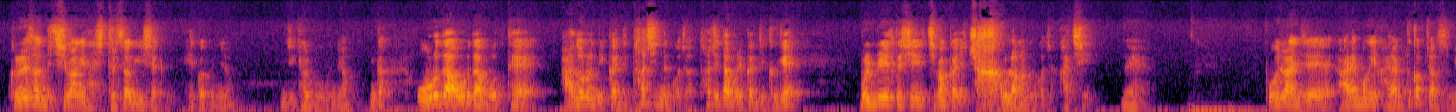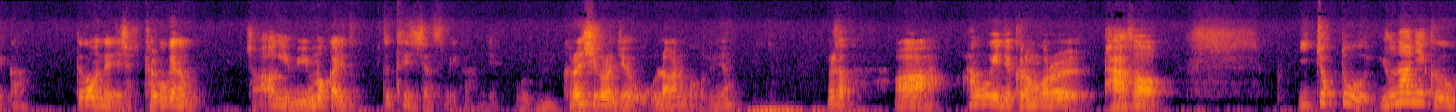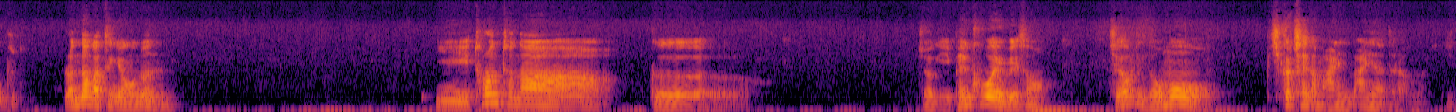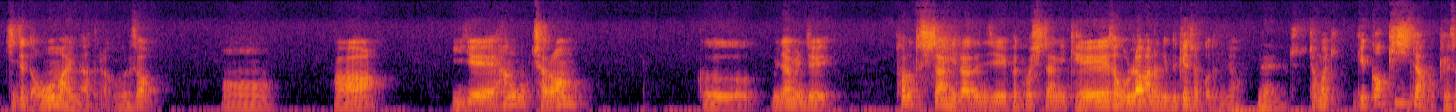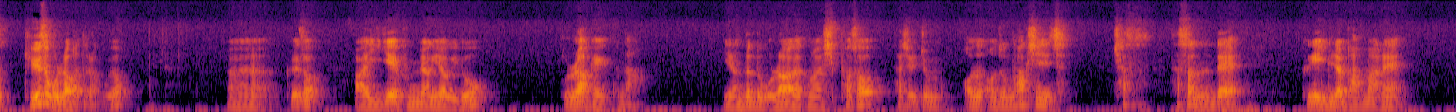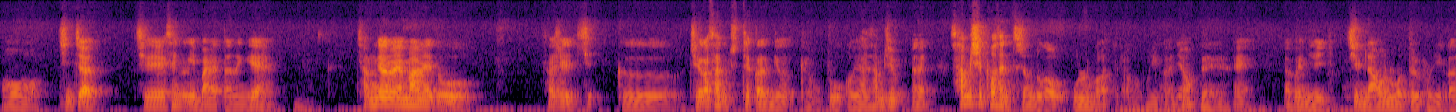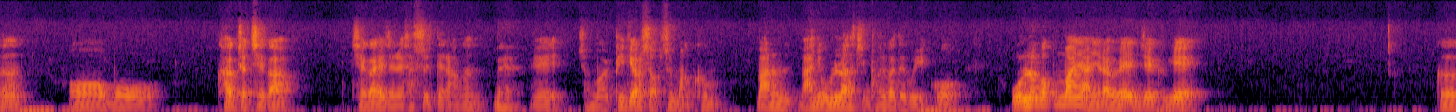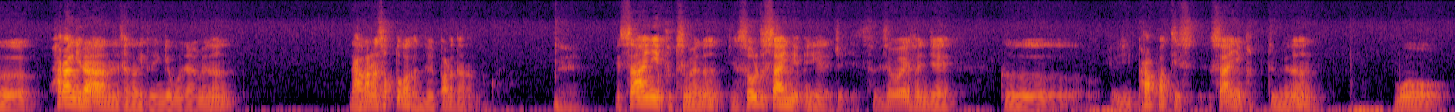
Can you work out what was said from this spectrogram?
그래서 이제 지방이 다시 들썩이기 시작했거든요. 이제 결국은요. 그러니까 오르다 오르다 못해 안 오르니까 이제 터지는 거죠. 터지다 보니까 이제 그게 물 빌듯이 지방까지 쫙 올라가는 거죠. 같이. 네. 보일러 이제 아랫목이 가장 뜨겁지 않습니까? 뜨거운데 이제 결국에는 저기 윗목까지 뜨뜻해지지 않습니까? 이제 그런 식으로 이제 올라가는 거거든요. 그래서 아 한국이 이제 그런 거를 봐서 이쪽도 유난히 그 런던 같은 경우는 이 토론토나 그 저기 밴쿠버에 비해서 제가 볼땐 너무 집값 차이가 많이 많이 나더라고요. 진짜 너무 많이 나더라고요. 그래서 어, 아 이게 한국처럼 그 왜냐면 이제 토론토 시장이라든지 밴쿠버 시장이 계속 올라가는 게 느껴졌거든요. 네. 정말 이게 꺾이지도 않고 계속 계속 올라가더라고요. 에, 그래서 아 이게 분명히 여기도 올라가겠구나. 이 런던도 올라가겠구나 싶어서 사실 좀 어느, 어느 정도 확신이 차, 차서 샀었는데 그게 1년 반 만에 어 진짜 제 생각이 맞았다는 게 작년에만 해도 사실 지- 그 제가 산 주택 가격도 거의 한 30, 네, 30% 정도가 오른 것 같더라고 보니까요. 네. 예. 옆에 이제 집 나오는 것들을 보니까는 어 뭐 가격 자체가 제가 예전에 샀을 때랑은 네. 예, 정말 비교할 수 없을 만큼 많은 많이 올라서 지금 거래가 되고 있고 오르는 것뿐만이 아니라 왜 이제 그게 그 활황이라는 생각이 드는 게 뭐냐면은 나가는 속도가 굉장히 빠르다는 거. 네. sign이 붙으면은 sold sign이 세모에서 이제 그이 property sign이 붙으면은 뭐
